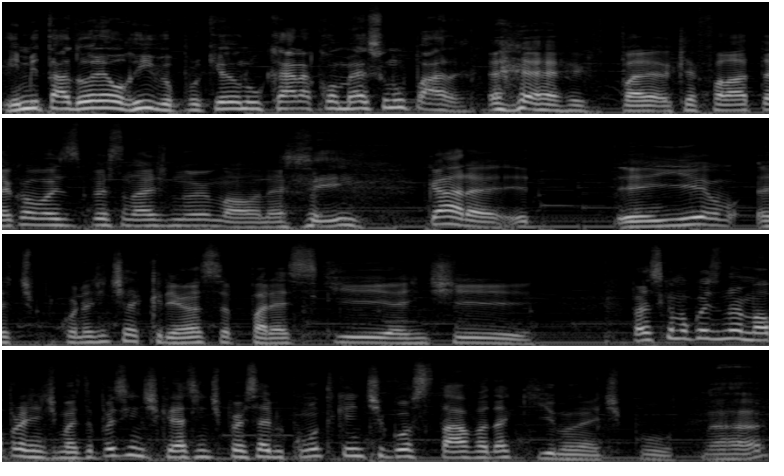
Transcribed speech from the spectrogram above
Imitador é horrível, porque o cara começa e não para. É, quer falar até com a voz dos personagens normal, né? Sim. Cara, e, e é, tipo, quando a gente é criança, parece que a gente. Parece que é uma coisa normal pra gente, mas depois que a gente cresce, a gente percebe quanto que a gente gostava daquilo, né? Tipo, Aham.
